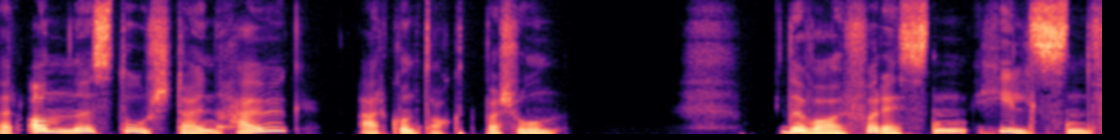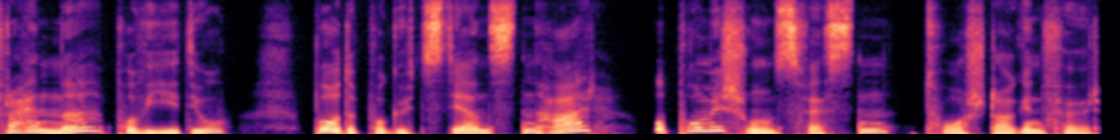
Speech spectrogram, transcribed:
der Anne Storstein Haug er kontaktperson. Det var forresten hilsen fra henne på video, både på gudstjenesten her og på misjonsfesten torsdagen før.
